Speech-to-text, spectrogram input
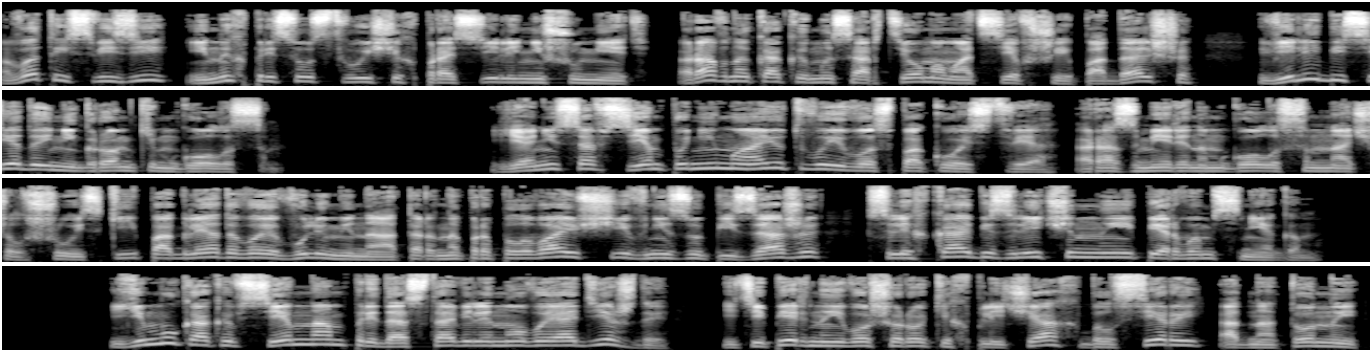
В этой связи иных присутствующих просили не шуметь, равно как и мы с Артемом, отсевшие подальше, вели беседы негромким голосом. «Я не совсем понимаю твоего спокойствия», размеренным голосом начал Шуйский, поглядывая в иллюминатор на проплывающие внизу пейзажи, слегка обезличенные первым снегом. Ему, как и всем нам, предоставили новые одежды, и теперь на его широких плечах был серый, однотонный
